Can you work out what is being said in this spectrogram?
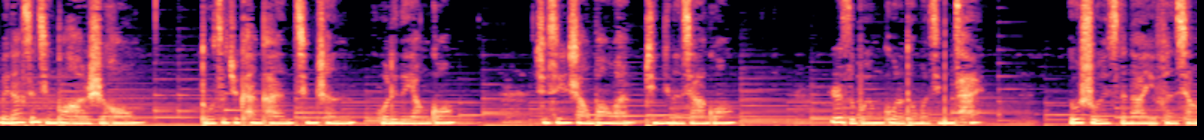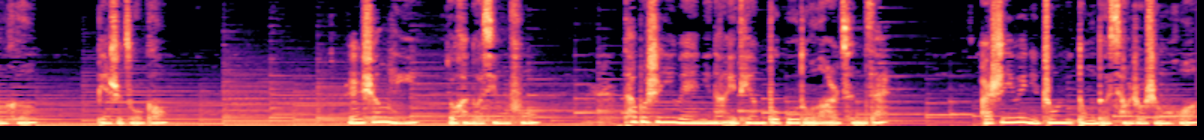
每当心情不好的时候，独自去看看清晨活力的阳光，去欣赏傍晚平静的霞光，日子不用过得多么精彩，有属于自己的那一份祥和，便是足够。人生里有很多幸福。它不是因为你哪一天不孤独了而存在，而是因为你终于懂得享受生活，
